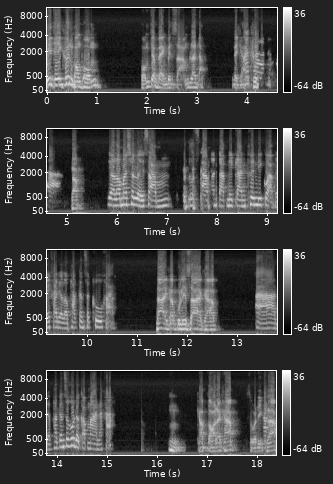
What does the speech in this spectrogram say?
วิธีขึ้นของผม ผมจะแบ่งเป็นสามระดับในการอาขึ้นจารย์ค่ะครับ เดี๋ยวเรามาเฉลยซ้ำสามอันดับในการขึ้นดีกว่าไหมคะ เดี๋ยวเราพักกันสักครู่ค่ะ ได้ครับคุณลิซ่าครับ อ่า เดี๋ยวพักกันสักครู่เดี๋ยวกลับมานะคะ อืม ครับต่อนะครับ สวัสดีครับ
